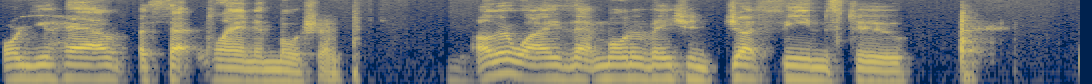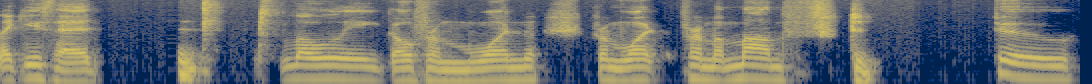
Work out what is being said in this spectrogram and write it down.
or you have a set plan in motion. Otherwise, that motivation just seems to, like you said, slowly go from one from one from a month to two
